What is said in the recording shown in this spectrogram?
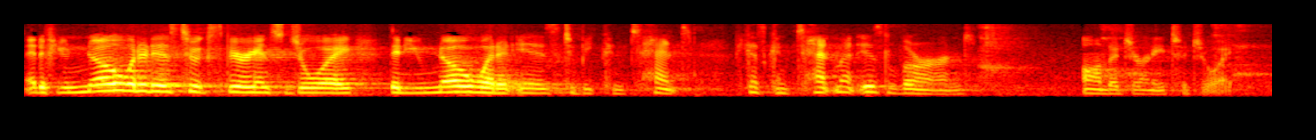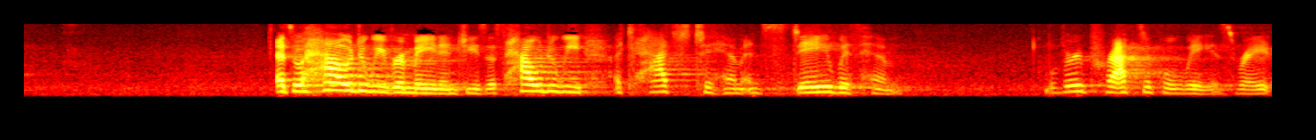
And if you know what it is to experience joy, then you know what it is to be content, because contentment is learned on the journey to joy. And so, how do we remain in Jesus? How do we attach to him and stay with him? Well, very practical ways, right?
